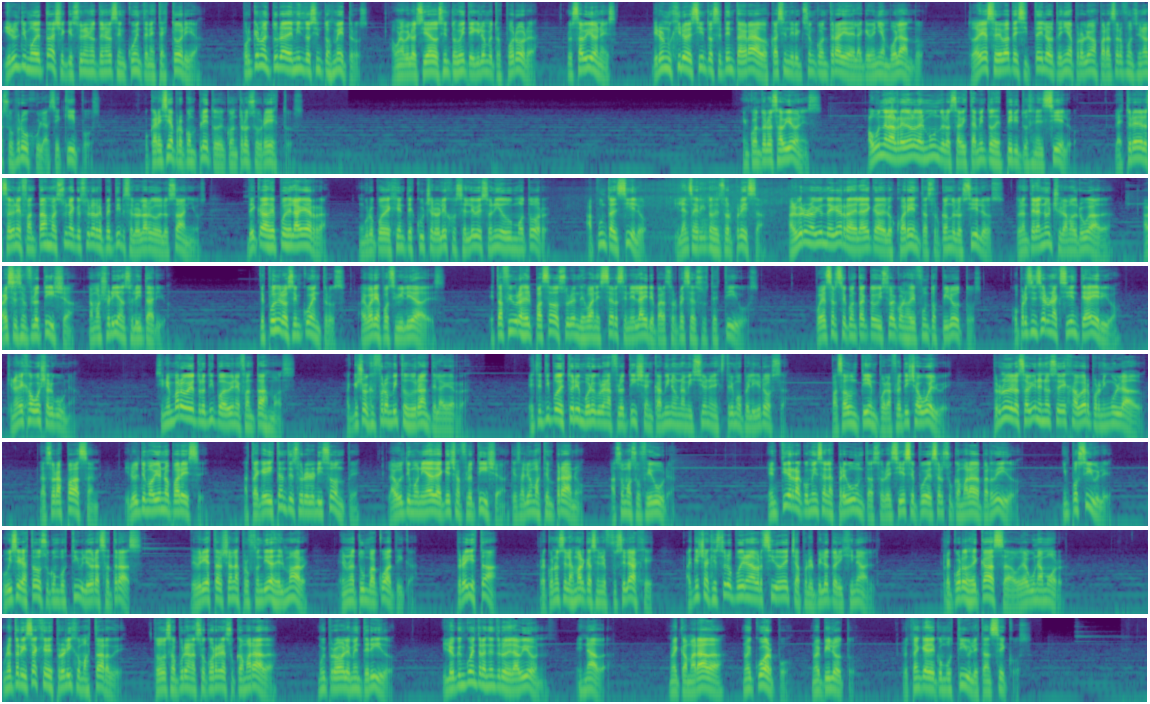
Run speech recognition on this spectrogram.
Y el último detalle que suele no tenerse en cuenta en esta historia, ¿por qué a una altura de 1200 metros, a una velocidad de 220 km por hora, los aviones dieron un giro de 170 grados casi en dirección contraria de la que venían volando? Todavía se debate si Taylor tenía problemas para hacer funcionar sus brújulas y equipos, o carecía por completo del control sobre estos. En cuanto a los aviones, abundan alrededor del mundo los avistamientos de espíritus en el cielo. La historia de los aviones fantasma es una que suele repetirse a lo largo de los años. Décadas después de la guerra, un grupo de gente escucha a lo lejos el leve sonido de un motor, apunta al cielo y lanza gritos de sorpresa al ver un avión de guerra de la década de los 40 surcando los cielos durante la noche o la madrugada, a veces en flotilla, la mayoría en solitario. Después de los encuentros, hay varias posibilidades. Estas figuras del pasado suelen desvanecerse en el aire para sorpresa de sus testigos. Puede hacerse contacto visual con los difuntos pilotos, o presenciar un accidente aéreo, que no deja huella alguna. Sin embargo, hay otro tipo de aviones fantasmas, aquellos que fueron vistos durante la guerra. Este tipo de historia involucra una flotilla en camino a una misión en extremo peligrosa. Pasado un tiempo, la flotilla vuelve, pero uno de los aviones no se deja ver por ningún lado. Las horas pasan y el último avión no aparece, hasta que distante sobre el horizonte, la última unidad de aquella flotilla, que salió más temprano, asoma su figura. En tierra comienzan las preguntas sobre si ese puede ser su camarada perdido. Imposible. Hubiese gastado su combustible horas atrás. Debería estar ya en las profundidades del mar, en una tumba acuática. Pero ahí está. Reconoce las marcas en el fuselaje, aquellas que solo pudieran haber sido hechas por el piloto original. Recuerdos de casa o de algún amor. Un aterrizaje desprolijo más tarde. Todos apuran a socorrer a su camarada, muy probablemente herido. Y lo que encuentran dentro del avión es nada. No hay camarada, no hay cuerpo, no hay piloto. Los tanques de combustible están secos.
